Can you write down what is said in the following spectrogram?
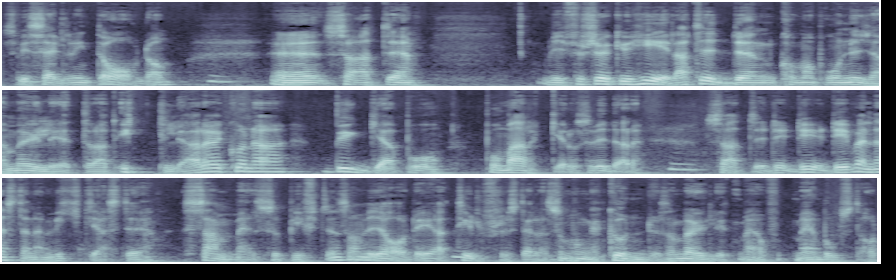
Så vi säljer inte av dem. Mm. Så att eh, vi försöker ju hela tiden komma på nya möjligheter att ytterligare kunna bygga på, på marker och så vidare. Mm. Så att det, det, det, är väl nästan den viktigaste samhällsuppgiften som vi har. Det är att tillfredsställa så många kunder som möjligt med, med en bostad.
